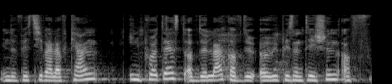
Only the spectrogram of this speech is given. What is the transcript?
in the Festival of Cannes, in protest of the lack of the uh, representation of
